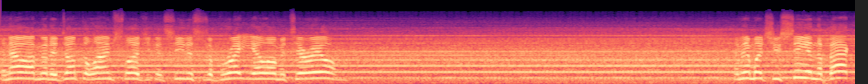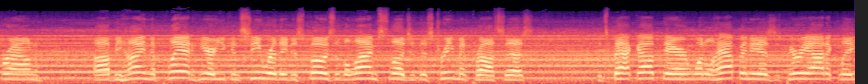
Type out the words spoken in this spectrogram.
And now I'm going to dump the lime sludge. You can see this is a bright yellow material. And then what you see in the background uh, behind the plant here, you can see where they dispose of the lime sludge at this treatment process. It's back out there, and what will happen is, periodically,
